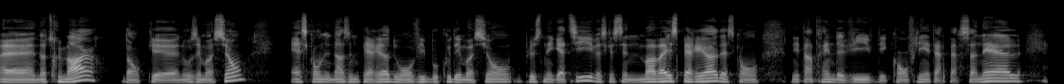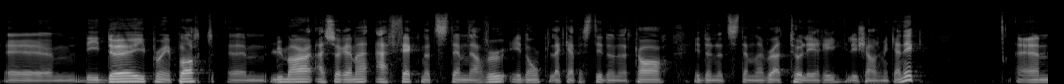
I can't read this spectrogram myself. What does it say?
Euh, notre humeur, donc nos émotions, Est-ce qu'on est dans une période où on vit beaucoup d'émotions plus négatives? Est-ce que c'est une mauvaise période? Est-ce qu'on est en train de vivre des conflits interpersonnels, euh, des deuils, peu importe? Euh, l'humeur, assurément, affecte notre système nerveux et donc la capacité de notre corps et de notre système nerveux à tolérer les charges mécaniques. Euh,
